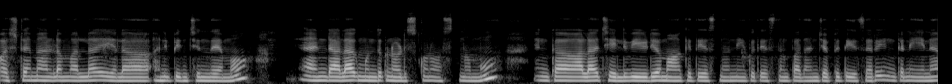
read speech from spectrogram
ఫస్ట్ టైం వెళ్ళడం వల్ల ఇలా అనిపించిందేమో. అండ్ అలా ముందుకు నడుచుకొని వస్తున్నాము. ఇంకా అలా చెల్లి వీడియో మాకు తీస్తున్నాను నీకు తీస్తున్నాను పద అని చెప్పి తీశారు. ఇంకా నేనే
